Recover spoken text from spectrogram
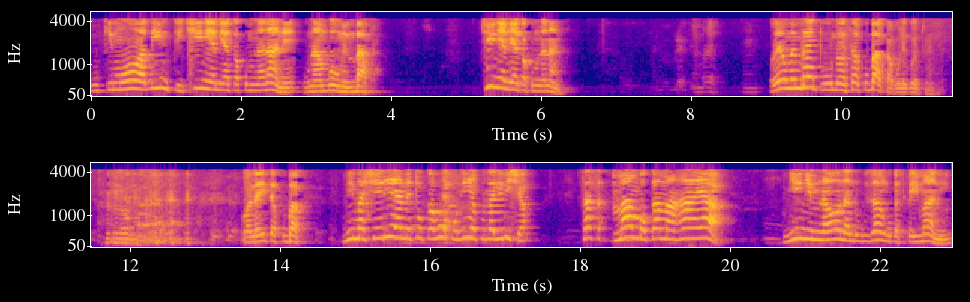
ukimwoa binti chini ya miaka kumi na nane unaambua umembaka chini ya miaka kumi na nane. We umemrepu ndo saa kubaka kule kwetu. Wanaita kubaka. Ni masheria yametoka huku ni ya kudhalilisha. Sasa mambo kama haya nyinyi mnaona ndugu zangu katika imani.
